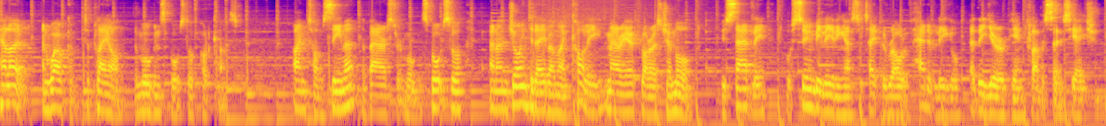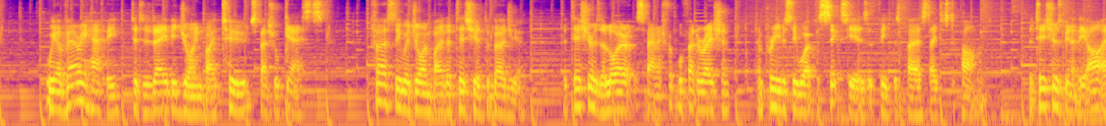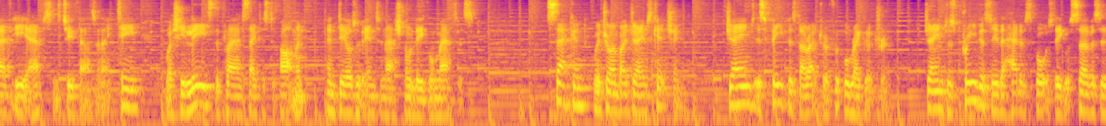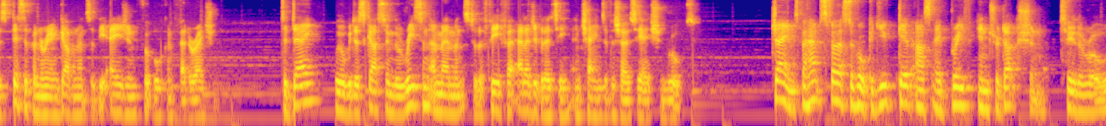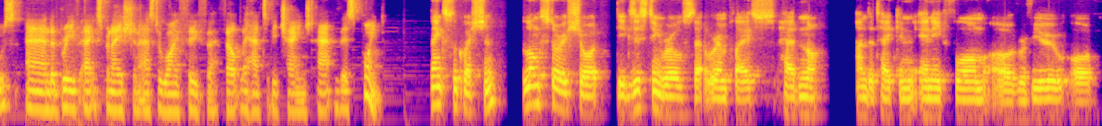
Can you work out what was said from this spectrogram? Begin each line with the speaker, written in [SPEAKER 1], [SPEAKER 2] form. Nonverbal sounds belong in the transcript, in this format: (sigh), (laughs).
[SPEAKER 1] Hello, and welcome to Play On, the Morgan Sports Law podcast. I'm Tom Seamer, a barrister at Morgan Sports Law, and I'm joined today by my colleague Mario Flores Chemor, who sadly will soon be leaving us to take the role of head of legal at the European Club Association. We are very happy to today be joined by two special guests. Firstly, we're joined by Leticia de Bergio. Leticia is a lawyer at the Spanish Football Federation and previously worked for six years at FIFA's Player Status Department. Leticia has been at the RFEF since 2018, where she leads the Player Status Department and deals with international legal matters. Second, we're joined by James Kitching. James is FIFA's Director of Football Regulatory. James was previously the head of Sports Legal Services, Disciplinary and Governance at the Asian Football Confederation. Today, we will be discussing the recent amendments to the FIFA eligibility and chains of association rules. James, perhaps first of all, could you give us a brief introduction to the rules and a brief explanation as to why FIFA felt they had to be changed at this point?
[SPEAKER 2] Thanks for the question. Long story short, the existing rules that were in place had not undertaken any form of review or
